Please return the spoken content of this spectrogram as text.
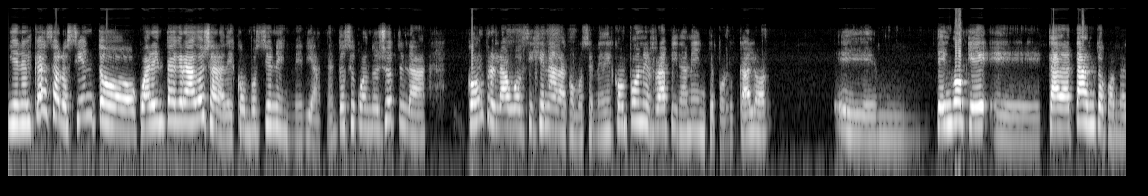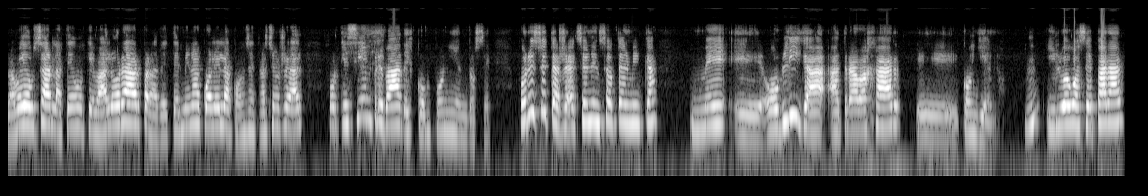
Y en el caso a los 140 grados ya la descomposición es inmediata. Entonces cuando yo la compro el agua oxigenada, como se me descompone rápidamente por el calor, em, tengo que, eh, cada tanto, cuando la voy a usar, la tengo que valorar para determinar cuál es la concentración real, porque siempre va descomponiéndose. Por eso esta reacción exotérmica me eh, obliga a trabajar eh, con hielo y luego a separar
